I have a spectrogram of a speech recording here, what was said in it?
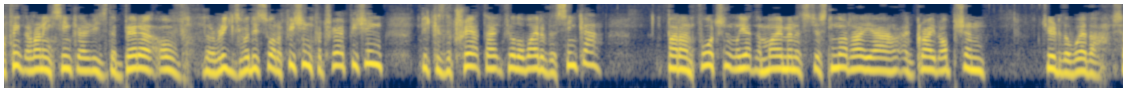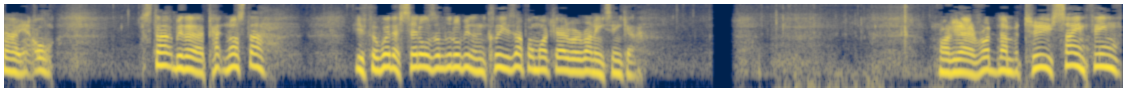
I think the running sinker is the better of the rigs for this sort of fishing, for trout fishing, because the trout don't feel the weight of the sinker. But unfortunately at the moment it's just not a, uh, a great option due to the weather. So I'll start with a paternoster. If the weather settles a little bit and clears up, I might go to a running sinker. Rightio, rod number two, same thing,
